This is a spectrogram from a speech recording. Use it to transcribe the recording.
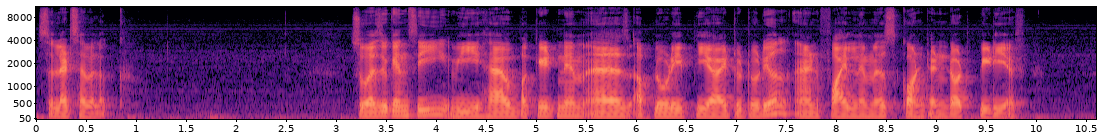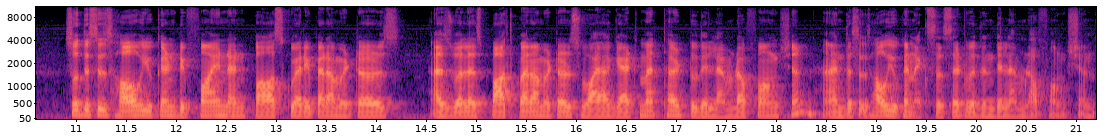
So let's have a look. So as you can see, we have bucket name as upload API tutorial and file name is content.pdf. So this is how you can define and pass query parameters as well as path parameters via get method to the lambda function and this is how you can access it within the lambda function.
